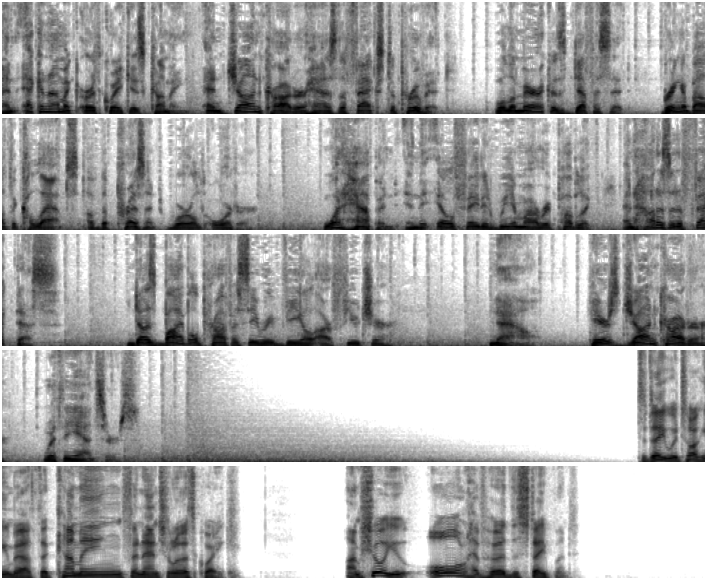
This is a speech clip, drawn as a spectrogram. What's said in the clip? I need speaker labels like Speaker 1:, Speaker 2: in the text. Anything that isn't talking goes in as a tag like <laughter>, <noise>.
Speaker 1: An economic earthquake is coming, and John Carter has the facts to prove it. Will America's deficit bring about the collapse of the present world order? What happened in the ill fated Weimar Republic, and how does it affect us? Does Bible prophecy reveal our future? Now, here's John Carter with the answers.
Speaker 2: Today we're talking about the coming financial earthquake. I'm sure you all have heard the statement.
